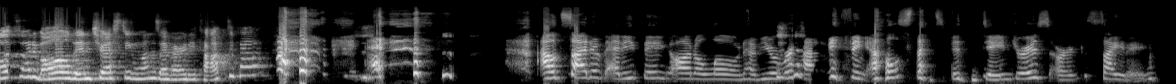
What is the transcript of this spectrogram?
outside of all the interesting ones I've already talked about. outside of anything on alone, have you ever had anything else that's been dangerous or exciting?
